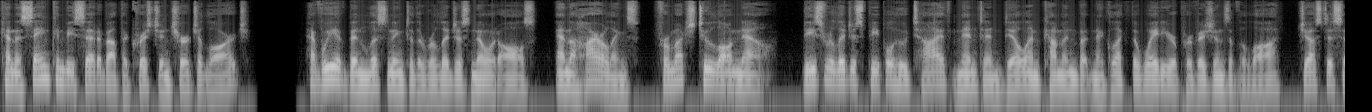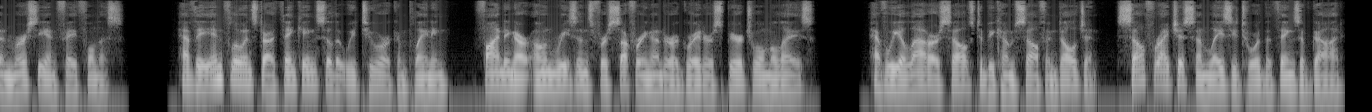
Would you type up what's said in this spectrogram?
Can the same can be said about the Christian church at large? Have we have been listening to the religious know-it-alls and the hirelings for much too long now? These religious people who tithe mint and dill and cumin but neglect the weightier provisions of the law, justice and mercy and faithfulness. Have they influenced our thinking so that we too are complaining, finding our own reasons for suffering under a greater spiritual malaise? Have we allowed ourselves to become self indulgent, self righteous, and lazy toward the things of God,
